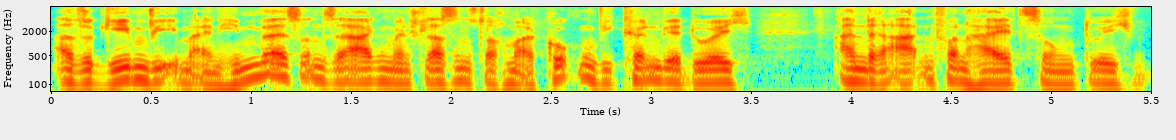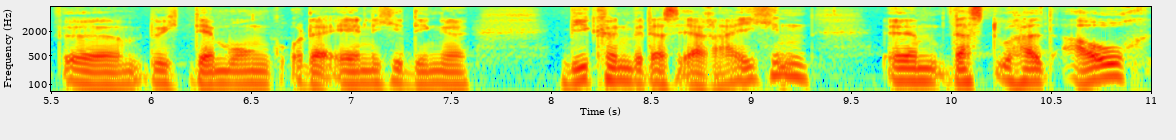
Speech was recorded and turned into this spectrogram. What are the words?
Also geben wir ihm einen Hinweis und sagen, Mensch, lass uns doch mal gucken, wie können wir durch andere Arten von Heizung, durch, äh, durch Dämmung oder ähnliche Dinge wie können wir das erreichen, ähm, dass du halt auch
